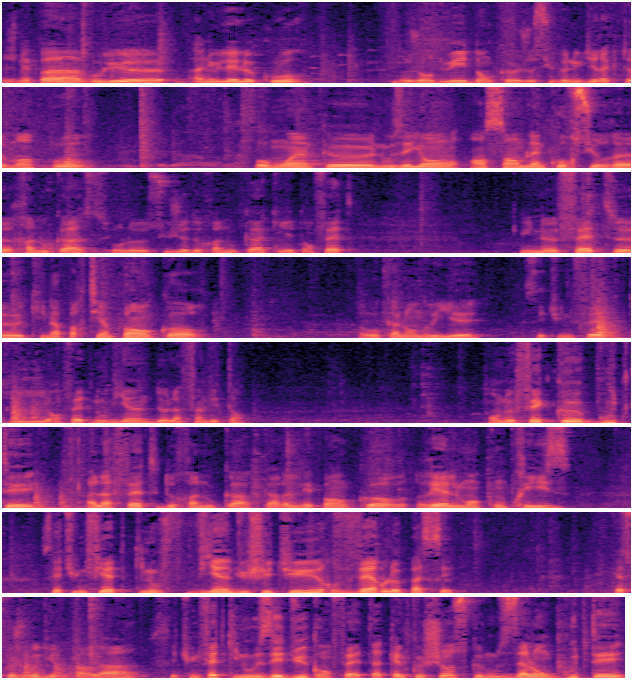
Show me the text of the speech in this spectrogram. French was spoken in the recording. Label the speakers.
Speaker 1: Je n'ai pas voulu euh, annuler le cours d'aujourd'hui, donc euh, je suis venu directement pour au moins que nous ayons ensemble un cours sur euh, Hanouka, sur le sujet de Hanouka, qui est en fait une fête qui n'appartient pas encore au calendrier. C'est une fête qui en fait nous vient de la fin des temps. On ne fait que goûter à la fête de Hanouka, car elle n'est pas encore réellement comprise. C'est une fête qui nous vient du futur vers le passé. Qu'est-ce que je veux dire par là? C'est une fête qui nous éduque en fait à quelque chose que nous allons goûter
